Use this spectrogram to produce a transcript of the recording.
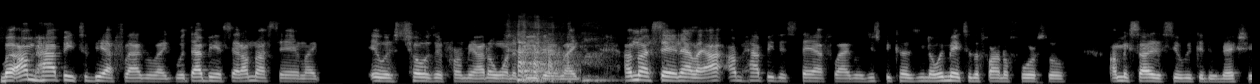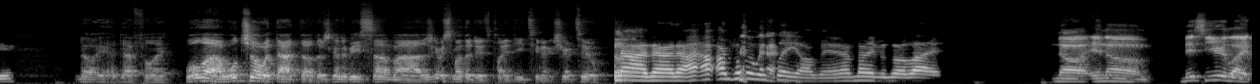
But I'm happy to be at Flagler. Like with that being said, I'm not saying like it was chosen for me. I don't want to be there. Like I'm not saying that. Like I, am happy to stay at Flagler just because you know we made to the Final Four, so I'm excited to see what we could do next year. No, yeah, definitely. We'll uh, we'll chill with that though. There's gonna be some uh, there's gonna be some other dudes playing D two next year too. Nah, nah, nah. I, am hoping we play y'all, man. I'm not even gonna lie. No, and um, this year, like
